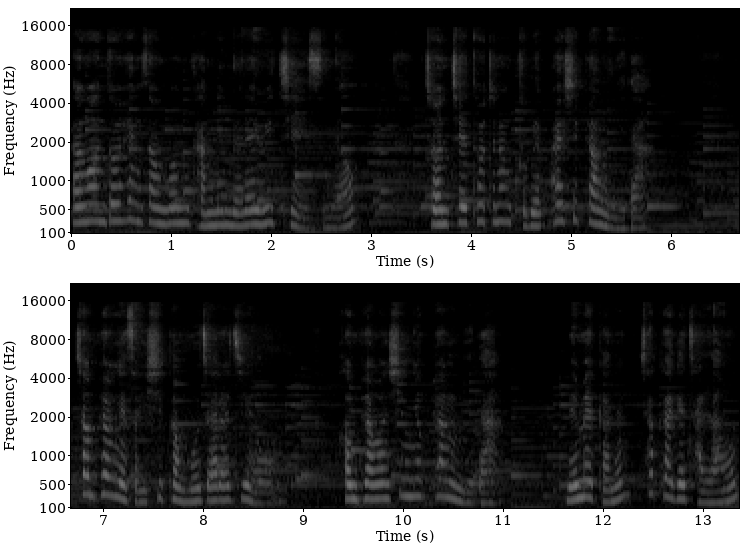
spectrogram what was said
강원도 횡성군 강림면에 위치해 있으며 전체 토지는 980평입니다. 1000평에서 20평 모자라지요. 건평은 16평입니다. 매매가는 착하게 잘 나온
